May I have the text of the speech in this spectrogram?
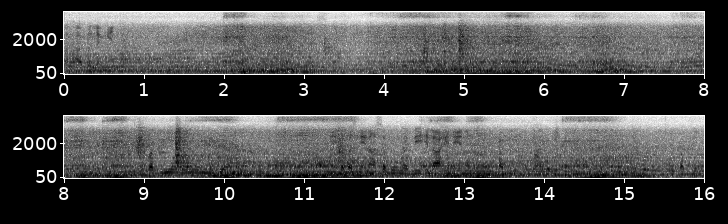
Pahabol lang yan. Kapag yung medyo ano na, nilabas niya nasa bunga, di hilahin niya ng kable. Ginagabitan na.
